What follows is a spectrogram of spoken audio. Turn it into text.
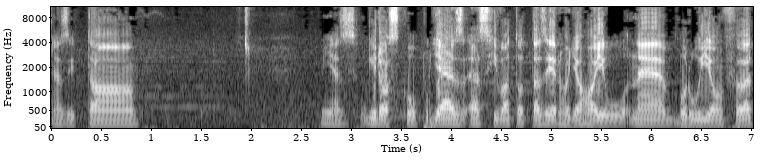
Ez itt a... Mi ez? Giroszkóp. Ugye ez, ez hivatott azért, hogy a hajó ne boruljon föl,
